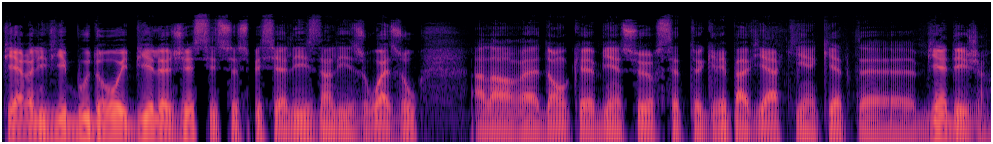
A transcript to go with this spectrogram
Pierre-Olivier Boudreau est biologiste et se spécialise dans les oiseaux. Alors, donc, bien sûr, cette grippe aviaire qui inquiète bien des gens.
